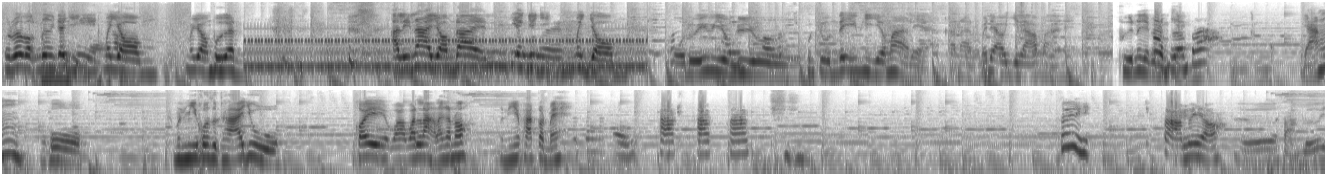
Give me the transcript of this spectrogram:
คุณเบิร์มบอกเรื่องเจ้าหญิงไม่ยอมไม่ยอมเพื่อน อารีนายอมได้เอี้ยงเจ้าหญิงไม่ยอม โอ้ดูอีวีดูคุณจูนได้อีพีเยอะมากเลยอะขนาดไม่ได้เอายีราฟมาเนี่ยพื้นน่าจะจเป็นบน้ำแล้แข็วงปะยังโอ้โหมันมีคนสุดท้ายอยู่ ค่อยวันวันหลังแล้วกันเนาะวันนี้พักก่อนไหมพักพักพักเฮ้ยสามเลยเหรอ เออสามเลย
